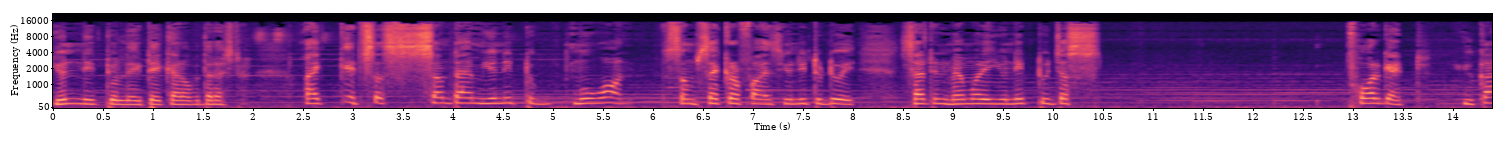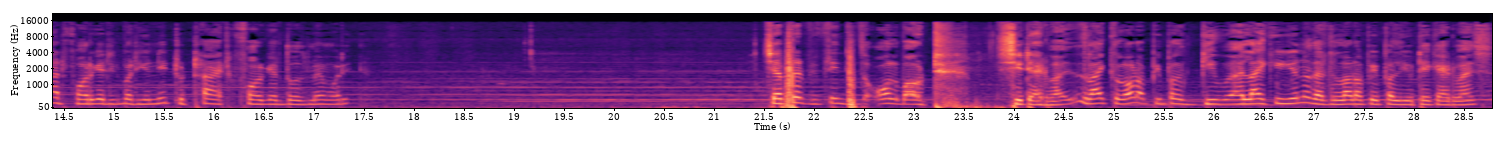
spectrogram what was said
You need to take care of the rest like it's a sometime you need to move on. Some sacrifice you need to do it. Certain memory you need to just forget. You can't forget it but you need to try to forget those memory. Chapter 15 is all about shit advice. Like a lot of people give I like you know that a lot of people you take advice.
